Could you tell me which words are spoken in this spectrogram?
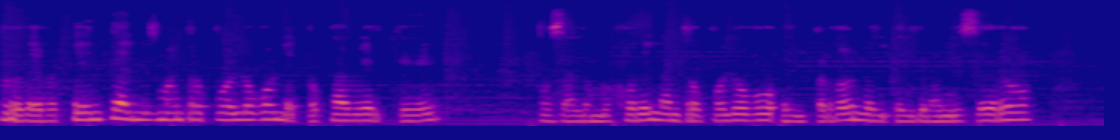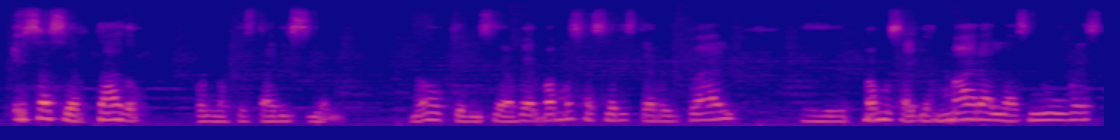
pero de repente al mismo antropólogo le toca ver que, pues a lo mejor el antropólogo, el perdón, el, el granicero es acertado con lo que está diciendo, ¿no? Que dice, a ver, vamos a hacer este ritual, eh, vamos a llamar a las nubes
